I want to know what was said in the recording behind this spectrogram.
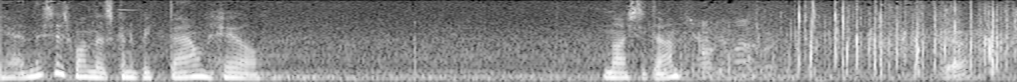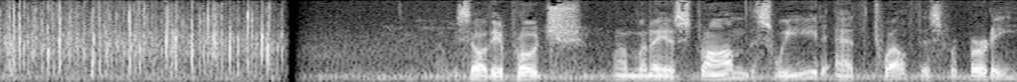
Yeah, and this is one that's going to be downhill. Nicely done. Yeah. We saw the approach from Linnea Strom, the Swede, at the 12th. This for birdie.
